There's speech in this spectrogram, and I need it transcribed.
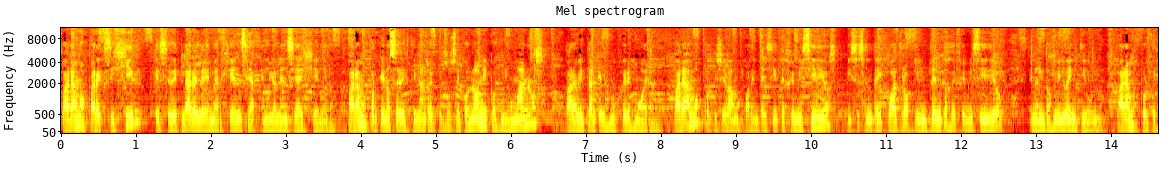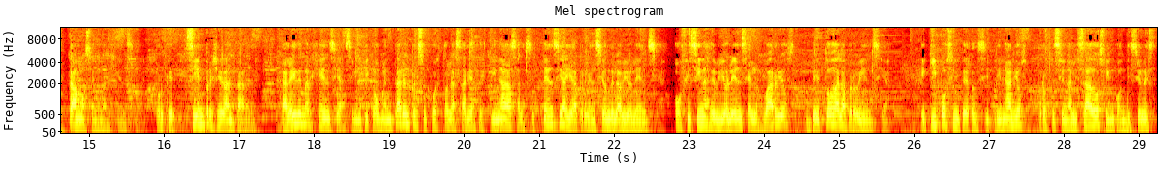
Paramos para exigir que se declare la emergencia en violencia de género. Paramos porque no se destinan recursos económicos ni humanos para evitar que las mujeres mueran. Paramos porque llevamos 47 femicidios y 64 intentos de femicidio en el 2021. Paramos porque estamos en emergencia, porque siempre llegan tarde. La ley de emergencia significa aumentar el presupuesto en las áreas destinadas a la asistencia y a la prevención de la violencia. Oficinas de violencia en los barrios de toda la provincia equipos interdisciplinarios profesionalizados y en condiciones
